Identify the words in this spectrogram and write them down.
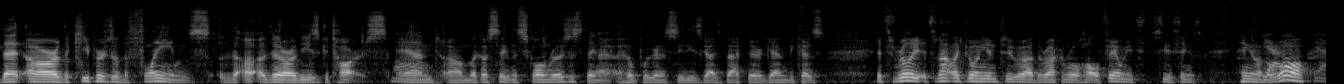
that are the keepers of the flames that, uh, that are these guitars. And um, like I was saying, the Skull and Roses thing, I, I hope we're going to see these guys back there again because it's really, it's not like going into uh, the Rock and Roll Hall of Fame when you see things hanging on Yeah, the wall. yeah.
